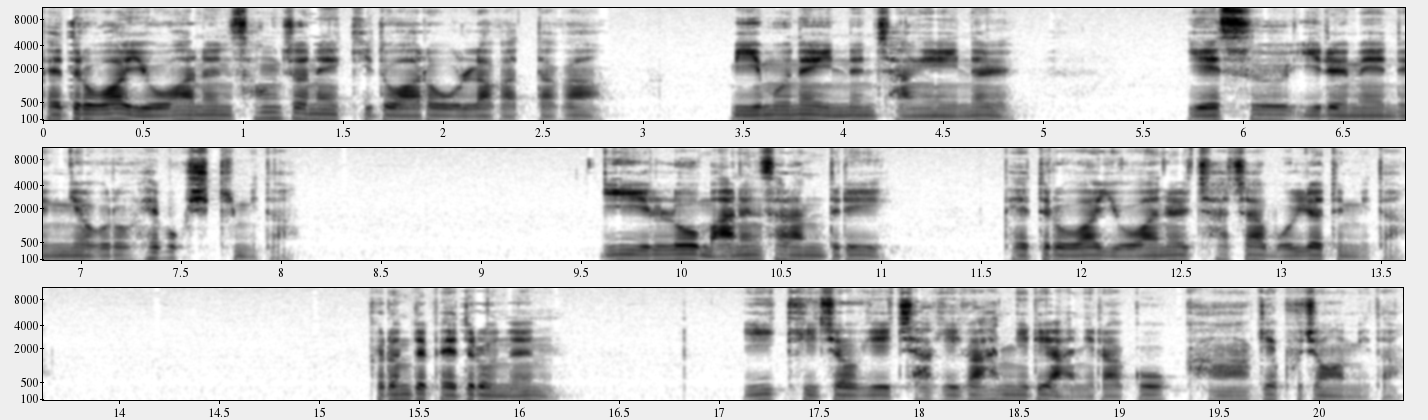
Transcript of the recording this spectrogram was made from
베드로와 요한은 성전에 기도하러 올라갔다가 미문에 있는 장애인을 예수 이름의 능력으로 회복시킵니다. 이 일로 많은 사람들이 베드로와 요한을 찾아 몰려듭니다. 그런데 베드로는 이 기적이 자기가 한 일이 아니라고 강하게 부정합니다.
